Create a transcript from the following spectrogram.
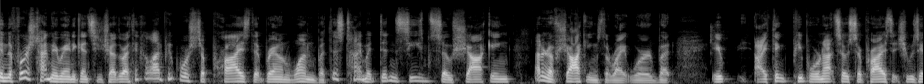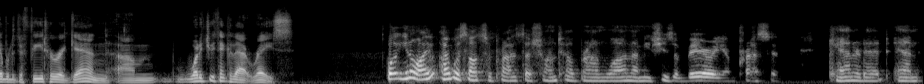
In the first time they ran against each other, I think a lot of people were surprised that Brown won, but this time it didn't seem so shocking. I don't know if shocking is the right word, but it, I think people were not so surprised that she was able to defeat her again. Um, what did you think of that race? Well, you know, I, I was not surprised that Shontel Brown won. I mean, she's a very impressive candidate and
